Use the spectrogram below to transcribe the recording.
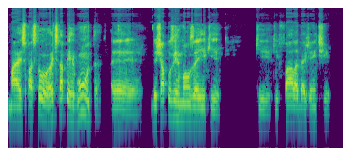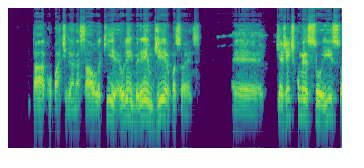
Mas, pastor, antes da pergunta, é, deixar para os irmãos aí que, que, que fala da gente estar tá compartilhando essa aula aqui, eu lembrei um dia, pastor Edson, é, que a gente começou isso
